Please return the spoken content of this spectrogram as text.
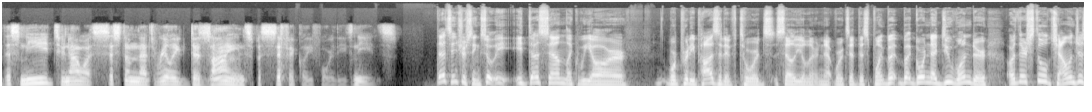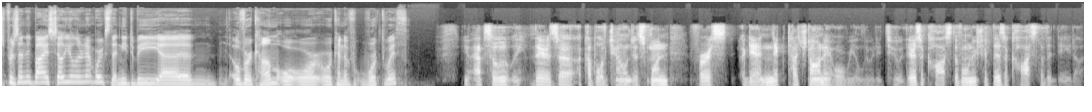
this need to now a system that's really designed specifically for these needs. That's interesting. So it, it does sound like we are we're pretty positive towards cellular networks at this point. But but Gordon, I do wonder: are there still challenges presented by cellular networks that need to be uh, overcome or, or or kind of worked with? Yeah, absolutely. There's a, a couple of challenges. One, first, again, Nick touched on it or we alluded to. There's a cost of ownership. There's a cost of the data,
